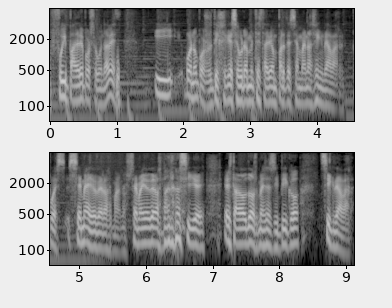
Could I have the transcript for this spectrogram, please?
fui padre por segunda vez. Y bueno, pues os dije que seguramente estaría un par de semanas sin grabar. Pues se me ha ido de las manos, se me ha ido de las manos y he estado dos meses y pico sin grabar.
